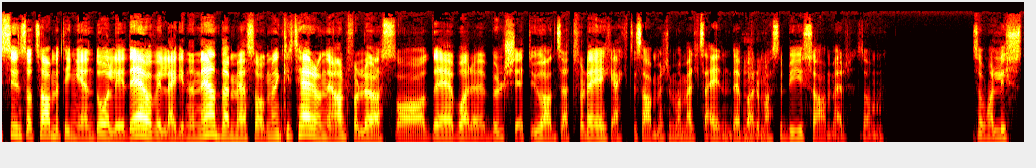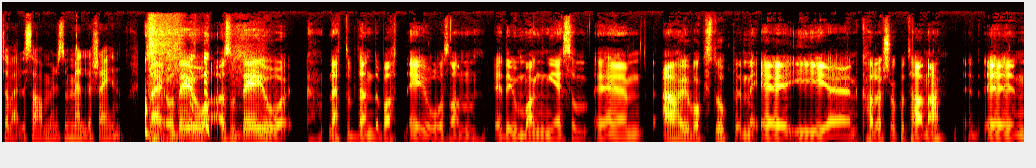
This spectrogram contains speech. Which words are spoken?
syns at Sametinget er en dårlig idé og vil legge det ned. Dem er sånn, men kriteriene er altfor løse, og det er bare bullshit uansett. For det er ikke ekte samer som har meldt seg inn, det er bare Mm. masse bysamer som, som har lyst til å være samer, som melder seg inn. Nei, og det er jo, altså det er jo Nettopp den debatten er jo sånn Det er jo mange som eh, Jeg har jo vokst opp med, eh, i eh, Karasjokotana, eh,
